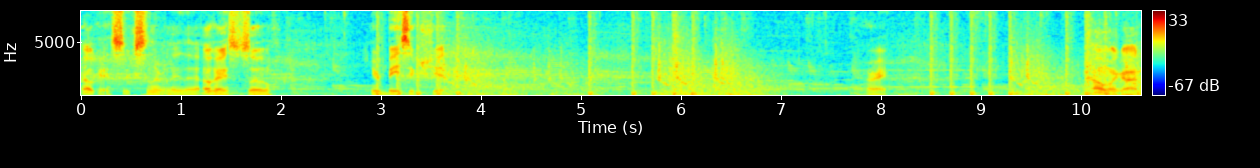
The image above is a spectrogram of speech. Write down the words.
Okay, so accelerate like that. Okay, so your basic shit. Alright. Oh my god.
